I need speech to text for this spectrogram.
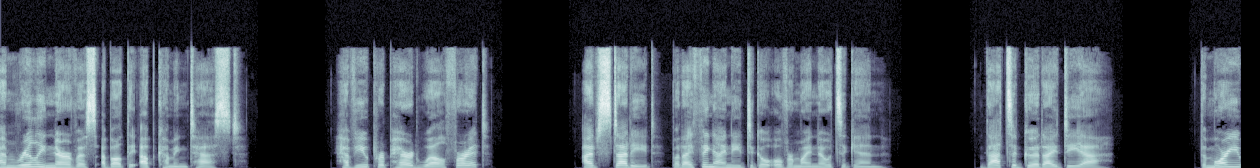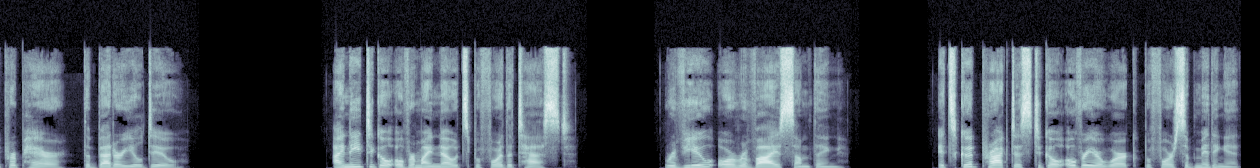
I'm really nervous about the upcoming test. Have you prepared well for it? I've studied, but I think I need to go over my notes again. That's a good idea. The more you prepare, the better you'll do. I need to go over my notes before the test. Review or revise something. It's good practice to go over your work before submitting it.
